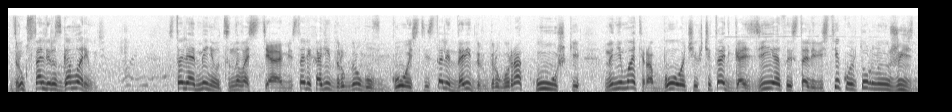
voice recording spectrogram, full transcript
Вдруг стали разговаривать. Стали обмениваться новостями, стали ходить друг к другу в гости, стали дарить друг другу ракушки, нанимать рабочих, читать газеты, стали вести культурную жизнь.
